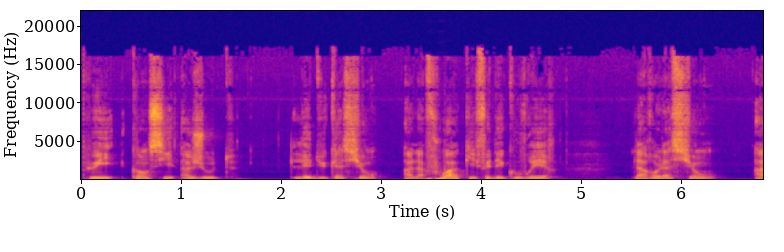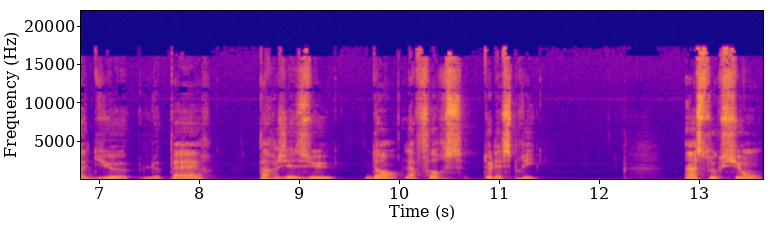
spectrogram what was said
puis quand s'y ajoute l'éducation à la foi qui fait découvrir la relation à Dieu le Père par Jésus dans la force de l'Esprit. Instruction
